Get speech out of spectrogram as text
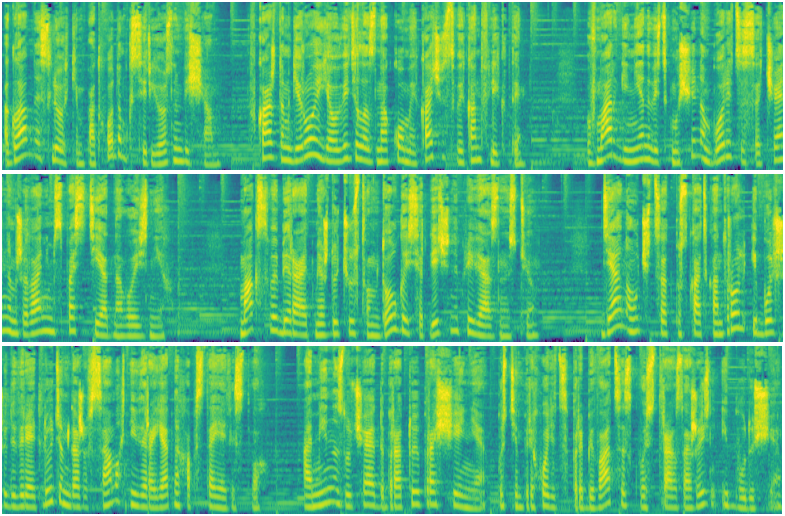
А главное, с легким подходом к серьезным вещам. В каждом герое я увидела знакомые качества и конфликты. В Марге ненависть к мужчинам борется с отчаянным желанием спасти одного из них. Макс выбирает между чувством долга и сердечной привязанностью – Диана учится отпускать контроль и больше доверять людям даже в самых невероятных обстоятельствах. Амин излучает доброту и прощение, пусть им приходится пробиваться сквозь страх за жизнь и будущее.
